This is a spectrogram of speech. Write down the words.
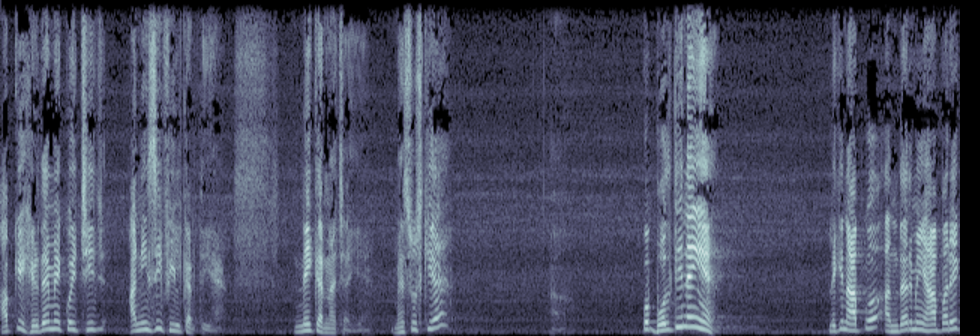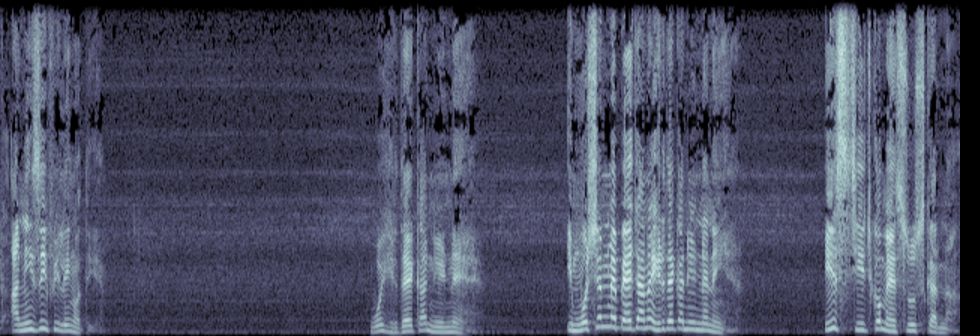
आपके हृदय में कोई चीज़ अनईजी फील करती है? नहीं करना चाहिए। महसूस किया है? हाँ। वो बोलती नहीं है। लेकिन आपको अंदर में यहाँ पर एक अनईजी फीलिंग होती है। वो हृदय का निर्णय है। इमोशन में बह जाना हृदय का निर्णय नहीं है। इस चीज़ को महसूस करना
